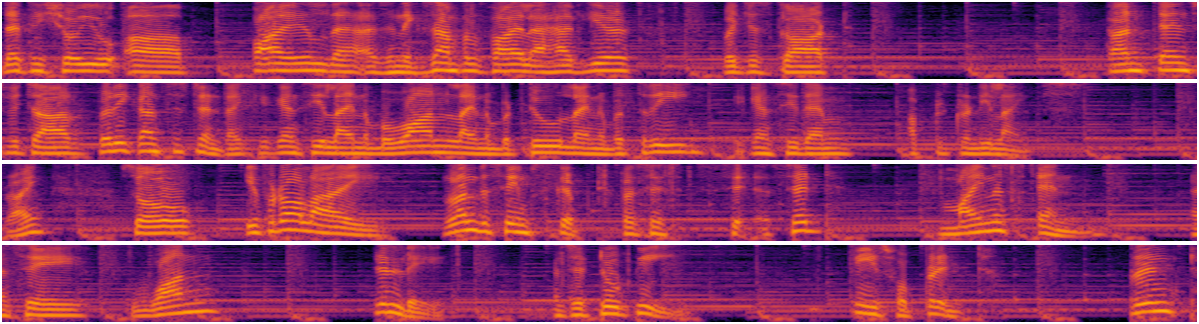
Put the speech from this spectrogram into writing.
let me show you a file that as an example file I have here, which has got contents which are very consistent. Like you can see line number one, line number two, line number three. You can see them up to 20 lines, right? So if at all I run the same script, if sed minus n and say one tilde and say 2p, p is for print. Print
